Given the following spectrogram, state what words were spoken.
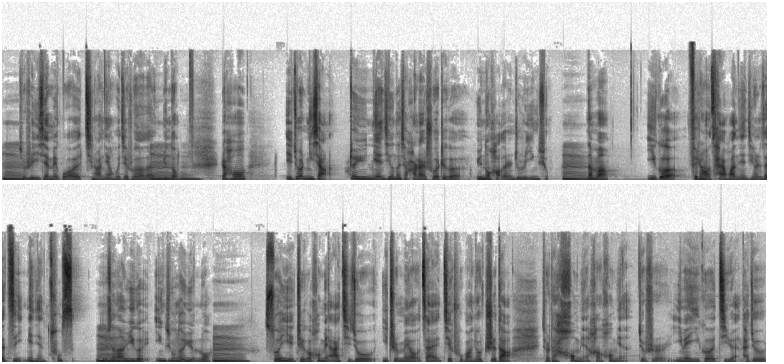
嗯就是一些美国青少年会接触到的运动。嗯然后，也就是你想，对于年轻的小孩来说，这个运动好的人就是英雄。嗯，那么，一个非常有才华的年轻人在自己面前猝死，就相当于一个英雄的陨落。嗯所以，这个后面阿奇就一直没有再接触棒球，直到就是他后面很后面，就是因为一个机缘，他就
